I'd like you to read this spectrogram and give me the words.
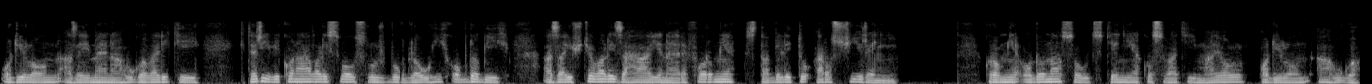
Odilon a zejména Hugo Veliký, kteří vykonávali svou službu v dlouhých obdobích a zajišťovali zahájené reformě, stabilitu a rozšíření. Kromě Odona jsou ctěni jako svatí Majol, Odilon a Hugo.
